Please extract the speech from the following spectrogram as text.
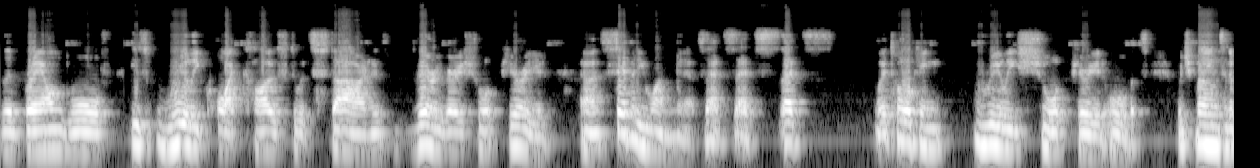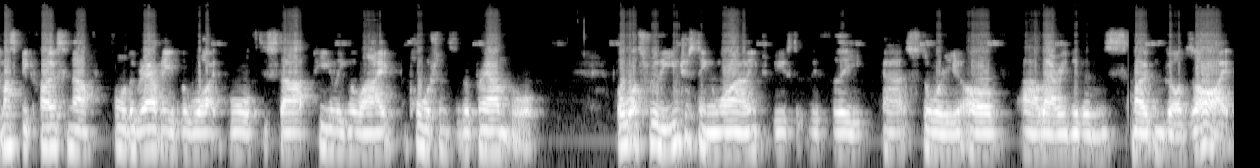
the brown dwarf is really quite close to its star in a very, very short period. Uh, 71 minutes. That's, that's, that's, we're talking really short period orbits, which means that it must be close enough for the gravity of the white dwarf to start peeling away portions of the brown dwarf. But what's really interesting, and why I introduced it with the uh, story of uh, Larry Niven's Mote in God's Eye,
